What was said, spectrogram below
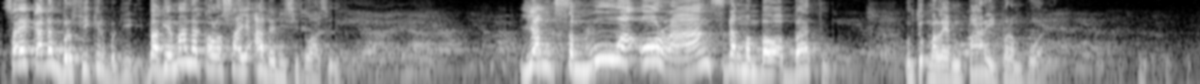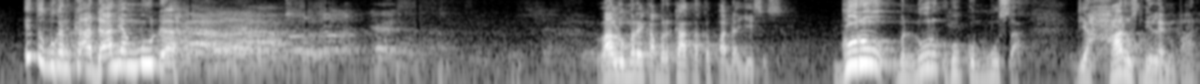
Saya kadang berpikir begini, bagaimana kalau saya ada di situasi itu? Yang semua orang sedang membawa batu untuk melempari perempuan. Itu bukan keadaan yang mudah. Lalu mereka berkata kepada Yesus, Guru menurut hukum Musa, dia harus dilempari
